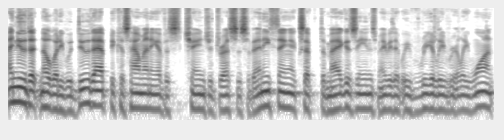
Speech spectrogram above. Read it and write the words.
I knew that nobody would do that because how many of us change addresses of anything except the magazines, maybe that we really, really want?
